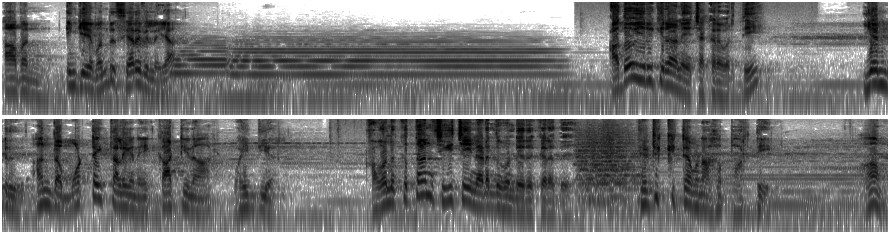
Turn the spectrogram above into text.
அவன் இங்கே வந்து சேரவில்லையா? அதோ இருக்கிறானே சக்கரவர்த்தி. என்று அந்த மொட்டை தலையனை காட்டினார் வைத்தியர். அவனுக்குத்தான் சிகிச்சை நடந்து கொண்டிருக்கிறது. திடுக்கிட்டவனாக பார்த்தேன். ஆம்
